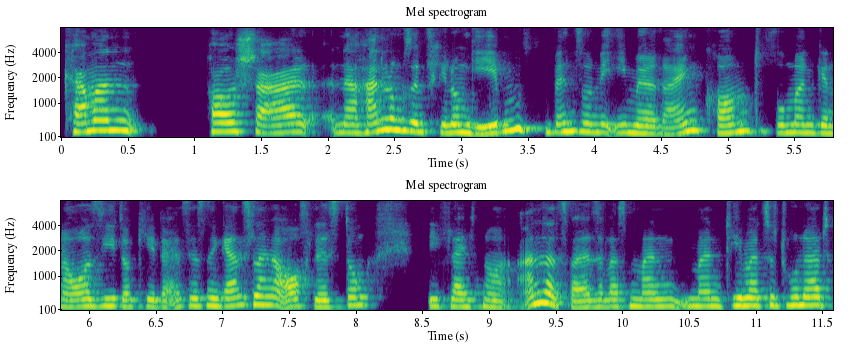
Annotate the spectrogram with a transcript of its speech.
Kann man pauschal eine Handlungsempfehlung geben, wenn so eine E-Mail reinkommt, wo man genau sieht, okay, da ist jetzt eine ganz lange Auflistung, die vielleicht nur ansatzweise, was man mein Thema zu tun hat,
